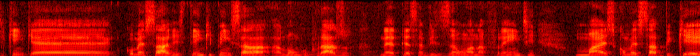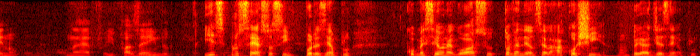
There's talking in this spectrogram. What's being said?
De quem quer começar. A gente tem que pensar a longo prazo, né? Ter essa visão lá na frente, mas começar pequeno, né? E fazendo. E esse processo, assim, por exemplo, comecei um negócio, tô vendendo, sei lá, a coxinha. Vamos pegar de exemplo.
